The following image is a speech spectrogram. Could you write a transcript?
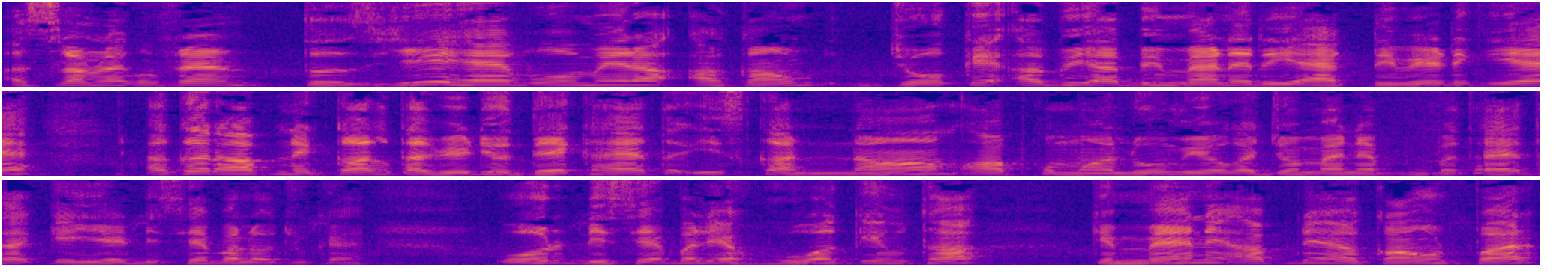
अस्सलाम वालेकुम फ्रेंड। तो ये है वो मेरा अकाउंट जो कि अभी अभी मैंने रीएक्टिवेट किया है। अगर आपने कल का वीडियो देखा है तो इसका नाम आपको मालूम ही होगा, जो मैंने बताया था कि ये डिसेबल हो चुका है। और डिसेबल यह हुआ क्यों था कि मैंने अपने अकाउंट पर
